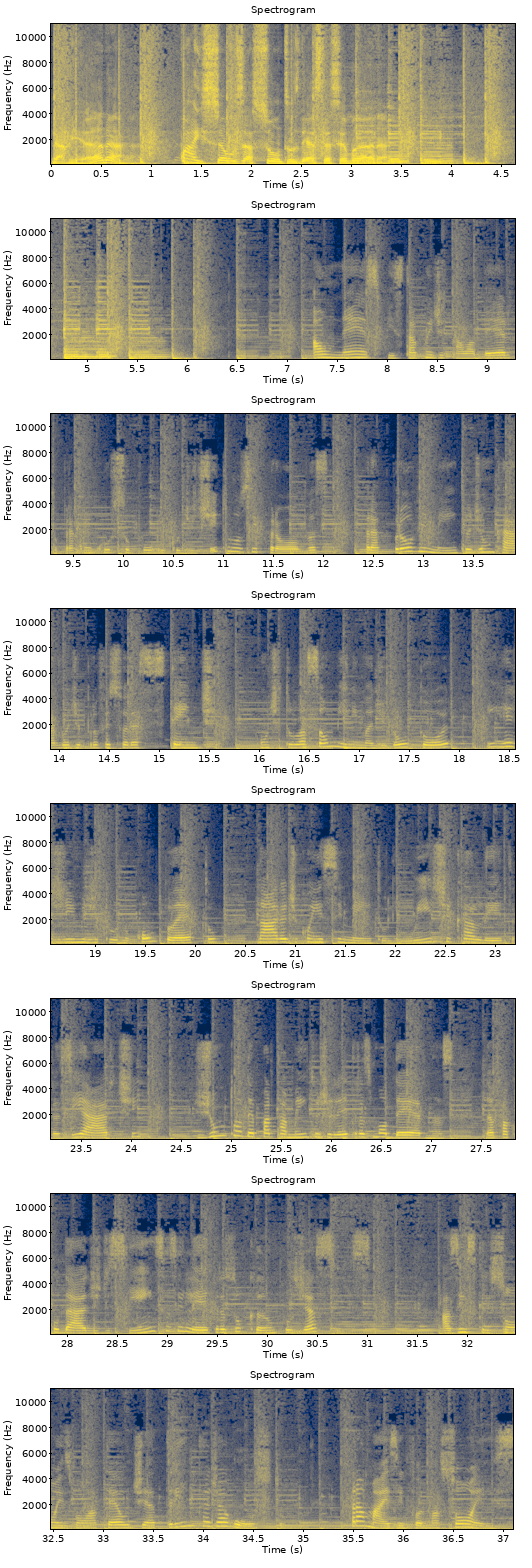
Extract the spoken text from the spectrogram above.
Damiana, quais são os assuntos desta semana? A Unesp está com edital aberto para concurso público de títulos e provas para provimento de um cargo de professor assistente, com titulação mínima de doutor em regime de turno completo na área de conhecimento linguística, letras e arte junto ao Departamento de Letras Modernas da Faculdade de Ciências e Letras do campus de Assis. As inscrições vão até o dia 30 de agosto. Para mais informações,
